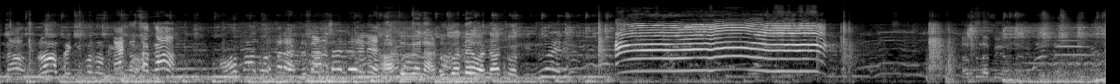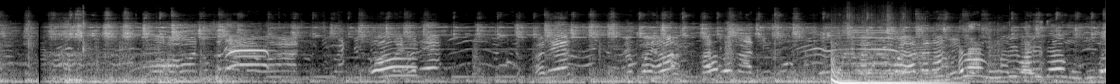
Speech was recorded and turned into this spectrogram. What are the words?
લાવ લાવ. તો વેલા આટું કરતા વધારે શોખીન. નું હોય ને કોઈ હા? આ જો નાચી તું. અલા મૂવી વાળી દે વાળી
